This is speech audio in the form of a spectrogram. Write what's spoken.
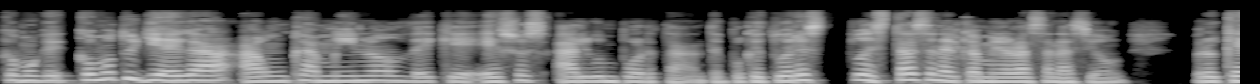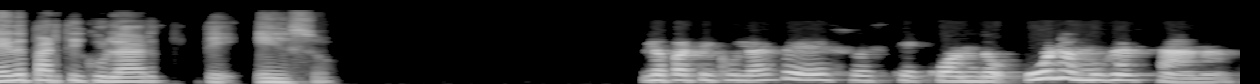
como que cómo tú llegas a un camino de que eso es algo importante, porque tú eres, tú estás en el camino de la sanación, pero ¿qué hay de particular de eso? Lo particular de eso es que cuando una mujer sana,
